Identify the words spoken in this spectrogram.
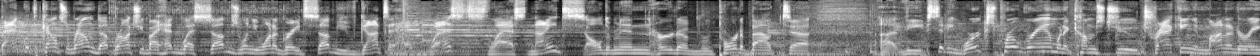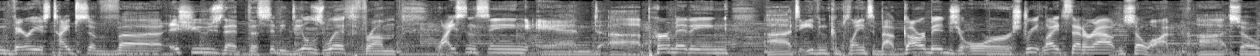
Back with the Council Roundup, brought to you by Head West Subs. When you want a great sub, you've got to head west. Last night, Alderman heard a report about. Uh, uh, the City Works program when it comes to tracking and monitoring various types of uh, issues that the city deals with, from licensing and uh, permitting uh, to even complaints about garbage or street lights that are out and so on. Uh, so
